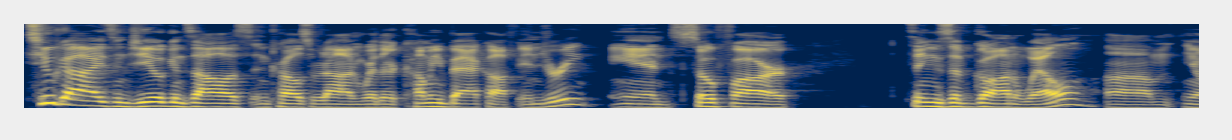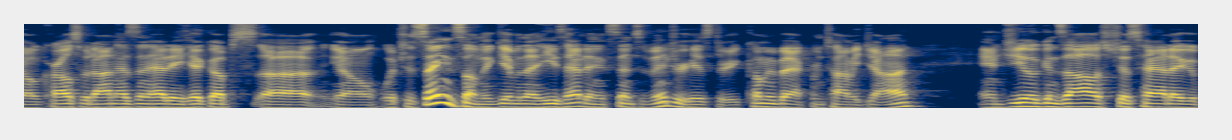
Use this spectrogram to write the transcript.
two guys in Gio Gonzalez and Carlos Rodon where they're coming back off injury. And so far, things have gone well. Um, you know, Carlos Rodon hasn't had any hiccups, uh, you know, which is saying something given that he's had an extensive injury history coming back from Tommy John. And Gio Gonzalez just had a,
